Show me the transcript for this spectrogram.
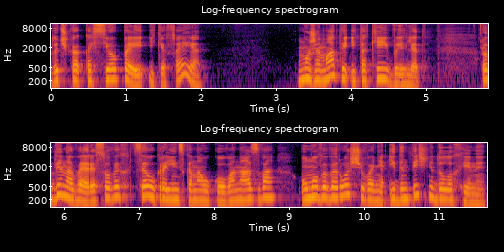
дочка Касіопеї і Кефея, може мати і такий вигляд. Родина Вересових це українська наукова назва. Умови вирощування ідентичні до лохини.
